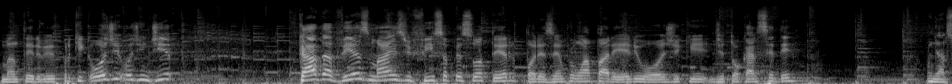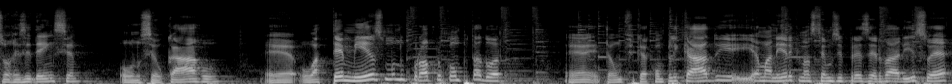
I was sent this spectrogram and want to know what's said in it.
manter vivo. Porque hoje, hoje em dia cada vez mais difícil a pessoa ter, por exemplo, um aparelho hoje que, de tocar CD na sua residência ou no seu carro é, ou até mesmo no próprio computador. É, então fica complicado e, e, a maneira que nós temos de preservar isso é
